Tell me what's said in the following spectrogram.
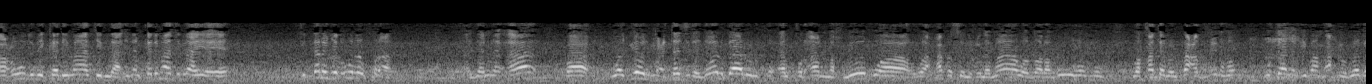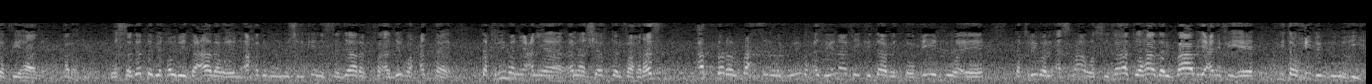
أعوذ بكلمات الله، إذا كلمات الله هي إيه؟ في الدرجة الأولى القرآن إذا آه وجو المعتزله دول قالوا القرآن مخلوق وحبس العلماء وضربوهم وقتلوا البعض منهم وكان الإمام أحمد وقف في هذا واستدل بقوله تعالى وإن أحد من المشركين استجارك فأجره حتى تقريبا يعني أنا شفت الفهرس. أكثر البحث الذي يبحث هنا في كتاب التوحيد هو إيه؟ تقريبا الأسماء والصفات وهذا الباب يعني في إيه؟ في توحيد الألوهية.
